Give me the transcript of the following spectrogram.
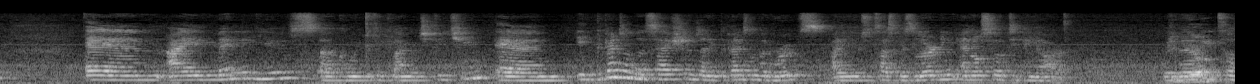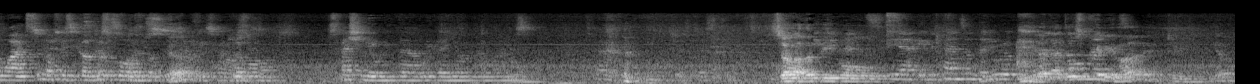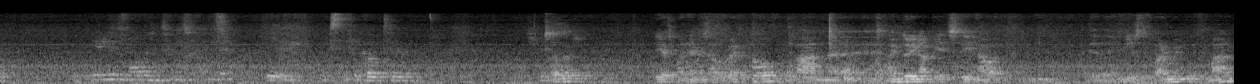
And I mainly use uh, communicative language teaching. And it depends on the sessions and it depends on the groups. I use task-based learning and also TPR. With the little ones, super physical response. Yeah. Especially with the, with the younger ones. So other people, depends. Yeah, it depends on the group. yeah, that, that's pretty high. To, yeah. You use more than two times. Yeah, it's difficult to. Others? Yes, my name is Alberto, and uh, I'm doing a PhD now at the English department with Mark.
